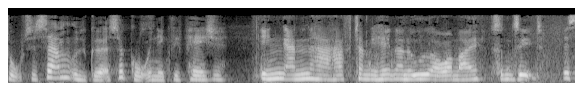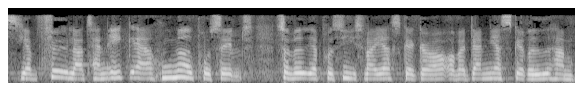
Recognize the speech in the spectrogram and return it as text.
to til sammen udgør så god en ekvipage. Ingen anden har haft ham i hænderne ud over mig, sådan set. Hvis jeg føler, at han ikke er 100 procent, så ved jeg præcis, hvad jeg skal gøre, og hvordan jeg skal ride ham.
